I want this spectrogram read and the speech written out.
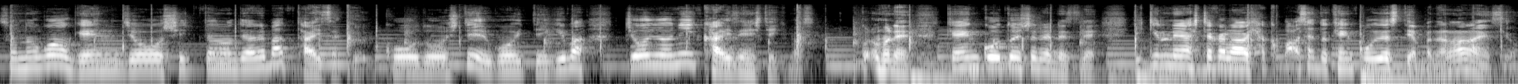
その後、現状を知ったのであれば、対策、行動して動いていけば、徐々に改善していきます。これもね、健康と一緒でですね、いきなり明日から100%健康ですってやっぱならないんですよ。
